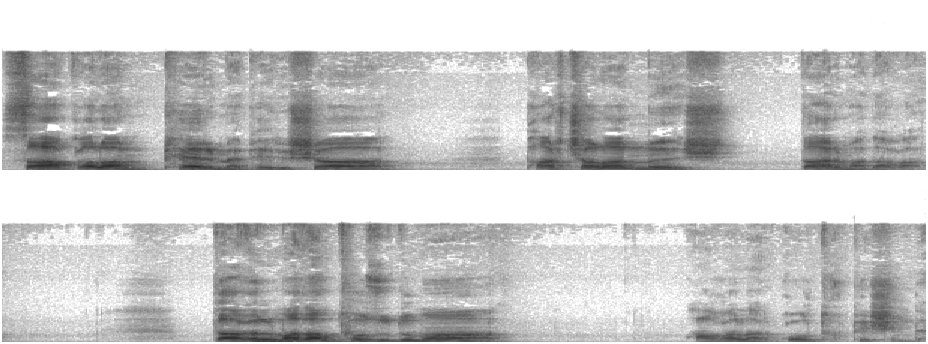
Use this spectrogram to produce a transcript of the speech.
Sağ kalan perme perişan, parçalanmış darmadağın. Dağılmadan tozu duman, ağalar koltuk peşinde.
